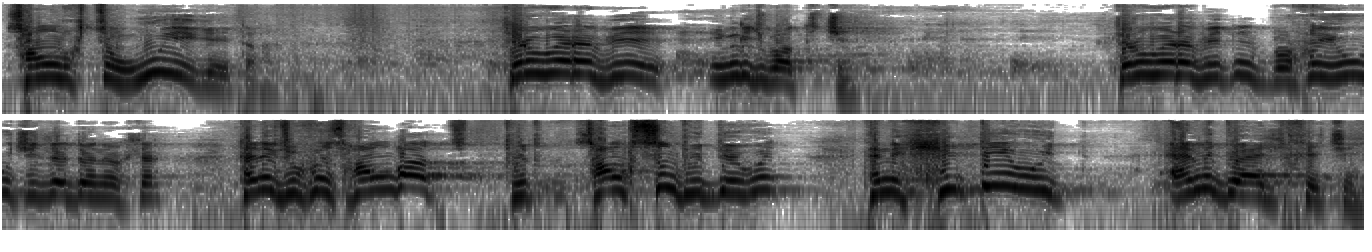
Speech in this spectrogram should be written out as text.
сонгогдсон үе гэдэг байгаа. Тэрүүгээрээ би ингэж бодож байна. Тэрүүгээрээ бидэнд бурхан юу гэж хэлээд байна вэ гэхээр таныг зөвхөн сонгоод сонгосон төдийгүй таныг хэдийн үед амьд байлгахыг чинь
